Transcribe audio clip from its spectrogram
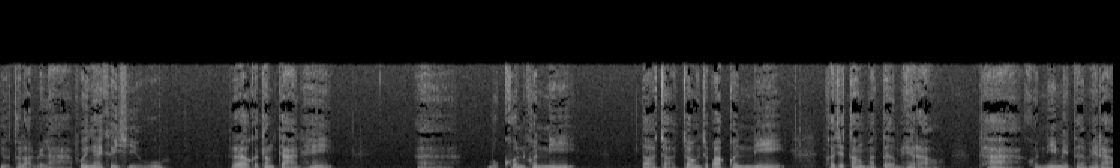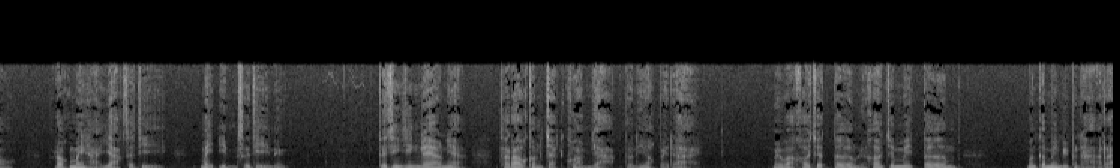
อยู่ตลอดเวลา พูดง่ายคือหิว แล้วเราก็ต้องการให้บุคคลคนนี้ เราเจาะจองเฉพาะคนนี้ เขาจะต้องมาเติมให้เรา ถ้าคนนี้ไม่เติมให้เรา เราก็ไม่หายอยากสักที ไม่อิ่มสักทีหนึ่ง แต่จริง ๆ แล้วเนี่ย ถ้าเรากำจัดความอยากตัวนี้ออกไปได้ ไม่ว่าเขาจะเติมหรือเขาจะไม่เติม มันก็ไม่มีปัญหาอะไร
